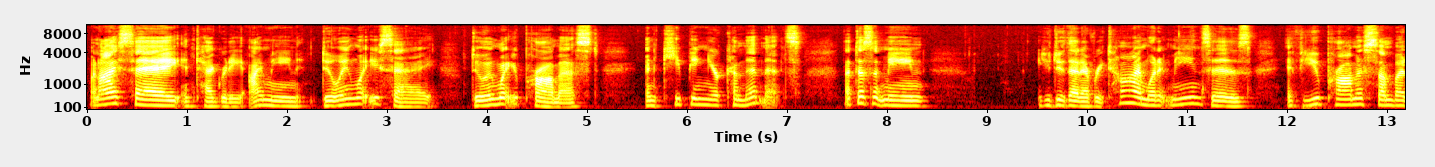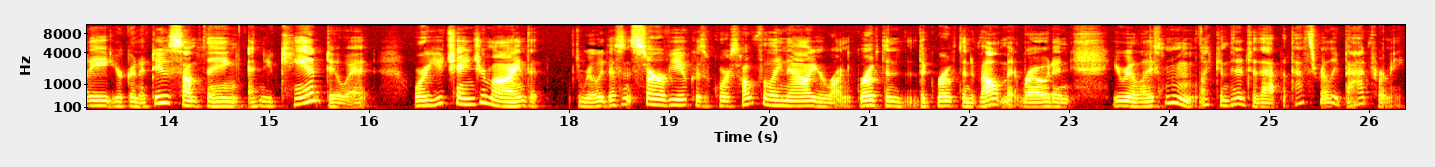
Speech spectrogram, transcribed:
When I say integrity, I mean doing what you say, doing what you promised, and keeping your commitments. That doesn't mean you do that every time. What it means is if you promise somebody you're going to do something and you can't do it, or you change your mind that really doesn't serve you, because of course, hopefully now you're on growth and the growth and development road, and you realize, hmm, I committed to that, but that's really bad for me.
